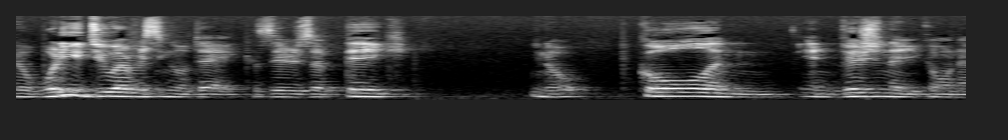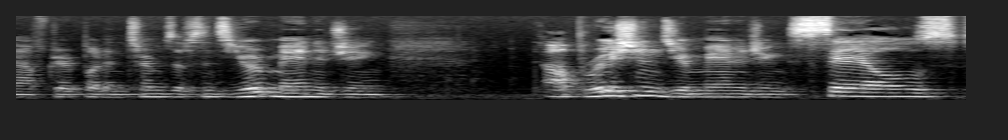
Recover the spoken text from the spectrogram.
you know, what do you do every single day? Because there's a big, you know, goal and, and vision that you're going after. But in terms of since you're managing operations, you're managing sales.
